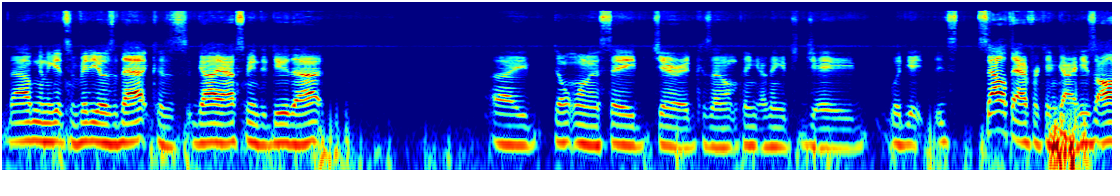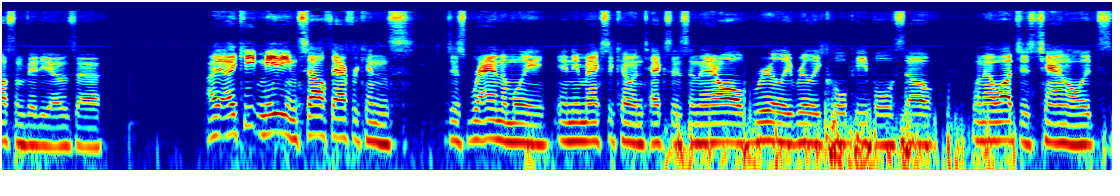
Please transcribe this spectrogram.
now I'm gonna get some videos of that because guy asked me to do that. I don't want to say Jared because I don't think I think it's Jade. It's South African guy. He's awesome videos. Uh, I, I keep meeting South Africans just randomly in New Mexico and Texas, and they're all really really cool people. So when I watch his channel, it's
